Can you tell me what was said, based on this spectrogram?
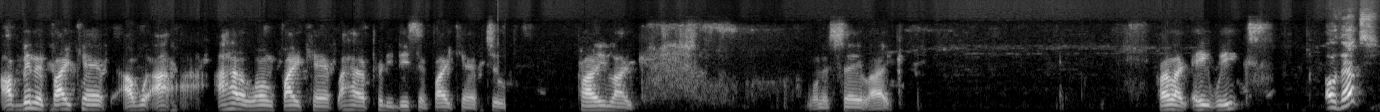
I've been in fight camp. I, I I had a long fight camp. I had a pretty decent fight camp too. Probably like I want to say like probably like eight weeks. Oh, that's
